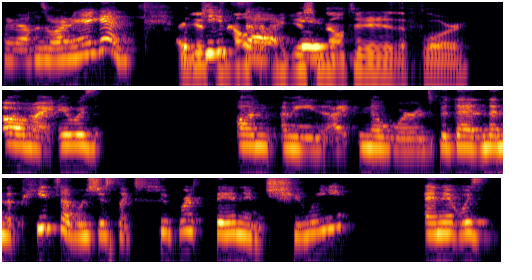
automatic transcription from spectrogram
my mouth is watering again. I The just, pizza melted, I just melted it to the floor. Oh my, it was on I mean, I no words, but then then the pizza was just like super thin and chewy. And it was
